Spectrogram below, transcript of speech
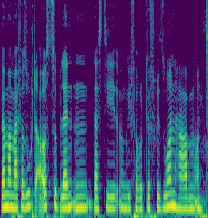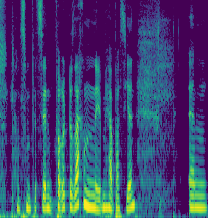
Wenn man mal versucht auszublenden, dass die irgendwie verrückte Frisuren haben und so ein bisschen verrückte Sachen nebenher passieren, ähm,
